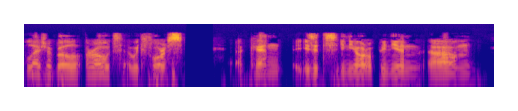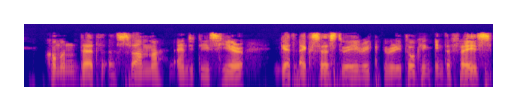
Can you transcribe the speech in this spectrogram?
pleasurable road with force? Uh, can is it, in your opinion, um, common that uh, some entities here get access to a re really talking interface?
